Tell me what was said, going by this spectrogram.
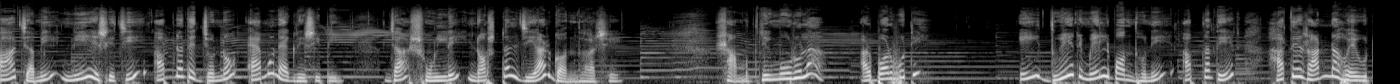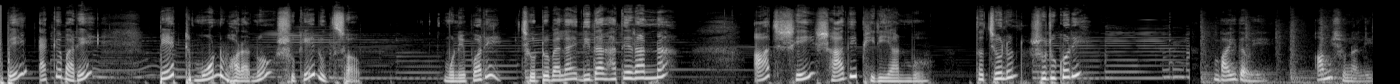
আজ আমি নিয়ে এসেছি আপনাদের জন্য এমন এক রেসিপি যা শুনলেই নস্টালজিয়ার গন্ধ আসে। সামুদ্রিক মৌরলা আর বরবটি? এই দুয়ের মেলবন্ধনে আপনাদের হাতে রান্না হয়ে উঠবে একেবারে পেট মন ভরানো সুখের উৎসব। মনে পড়ে ছোটবেলায় দিদার হাতে রান্না? আজ সেই স্বাদই ফিরিয়ে আনব। তো চলুন শুরু করি। বাই দ্য ওয়ে আমি সোনালি।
